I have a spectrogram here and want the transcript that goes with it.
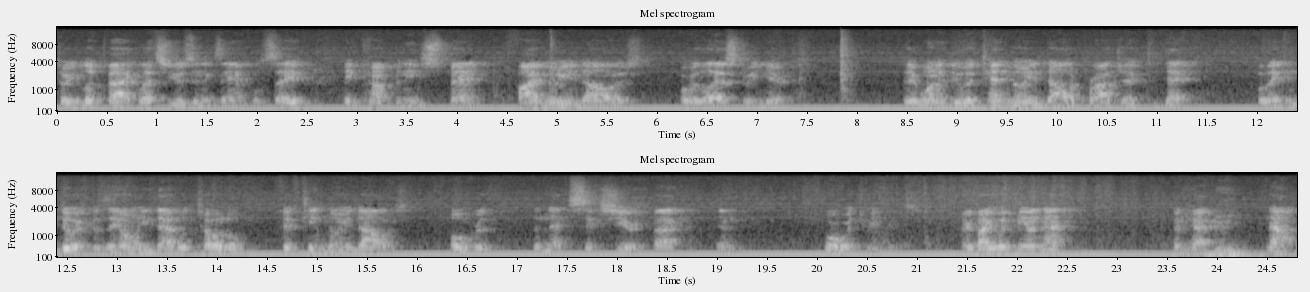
So you look back, let's use an example. Say a company spent five million dollars over the last three years. They want to do a ten million dollar project today. Well, they can do it because they only, that would total fifteen million dollars over the next six years, back and forward three years. Everybody with me on that? Okay. Now,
